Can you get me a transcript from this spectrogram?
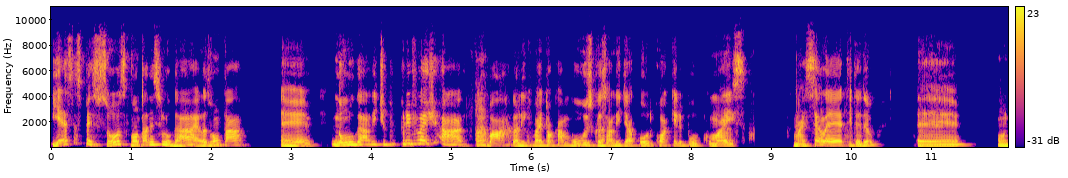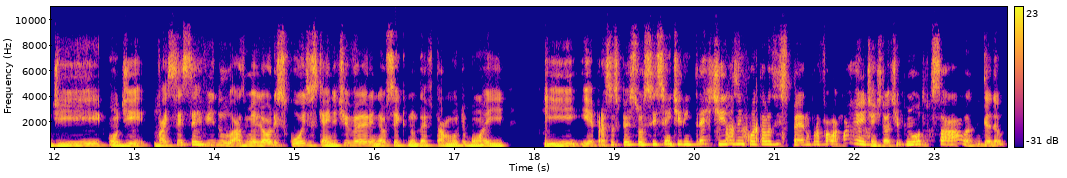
e essas pessoas que vão estar nesse lugar, elas vão estar é, num lugar ali, tipo, privilegiado, um bar ali que vai tocar músicas ali de acordo com aquele público mais, mais seleto, entendeu? é, onde, onde vai ser servido as melhores coisas que ainda tiverem, né? Eu sei que não deve estar muito bom aí. E, e é para essas pessoas se sentirem entretidas enquanto elas esperam para falar com a gente. A gente tá tipo numa outra sala, entendeu?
